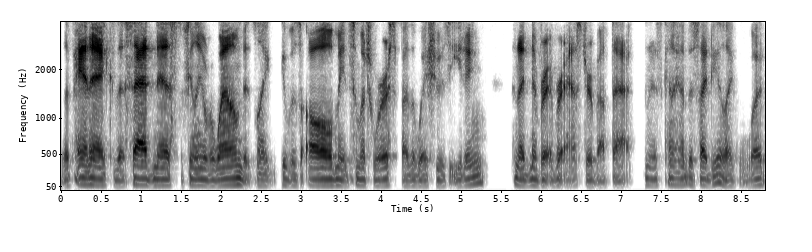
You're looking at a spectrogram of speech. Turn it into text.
the panic the sadness the feeling overwhelmed it's like it was all made so much worse by the way she was eating and I'd never ever asked her about that. And I just kind of had this idea like, what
